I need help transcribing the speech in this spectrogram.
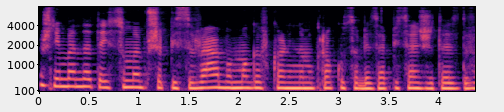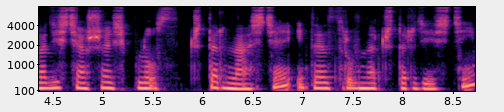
Już nie będę tej sumy przepisywała, bo mogę w kolejnym kroku sobie zapisać, że to jest 26 plus 14 i to jest równe 40.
